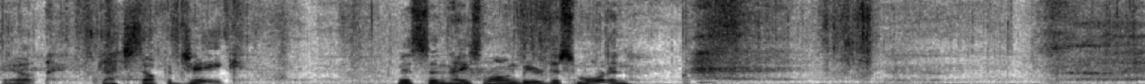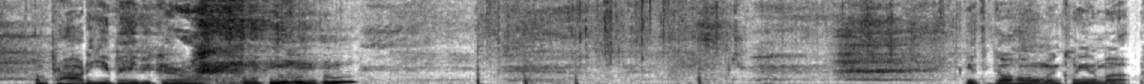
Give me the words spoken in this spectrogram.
Well, got yourself a Jake. Missed a nice long beard this morning. I'm proud of you, baby girl. Get to go home and clean them up.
